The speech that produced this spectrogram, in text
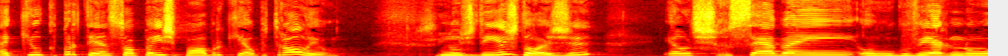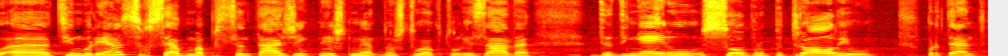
aquilo que pertence ao país pobre, que é o petróleo. Sim. Nos dias de hoje, eles recebem, o governo uh, timorense recebe uma percentagem que neste momento não estou atualizada, de dinheiro sobre o petróleo. Portanto,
